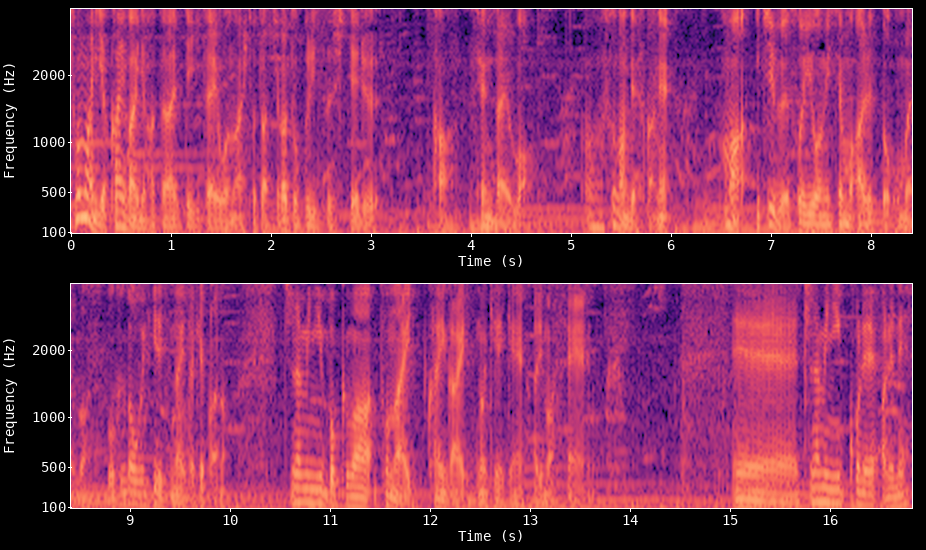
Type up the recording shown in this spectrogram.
都内や海外で働いていたような人たちが独立してるか仙台は。そうなんですかね。まあ一部そういうお店もあると思います。僕が追い切れてないだけかな。ちなみに僕は都内海外の経験ありません。えー、ちなみにこれあれね。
